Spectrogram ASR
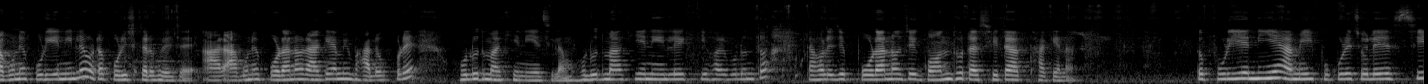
আগুনে পুড়িয়ে নিলে ওটা পরিষ্কার হয়ে যায়। আর আগুনে পোড়ানোর আগে আমি ভালো করে হলুদ মাখিয়ে নিয়েছিলাম। হলুদ মাখিয়ে নিলে কি হয় বলুন তো? তাহলে যে পোড়ানো যে গন্ধটা সেটা আর থাকে না। তো পুড়িয়ে নিয়ে আমি এই পুকুরে চলে এসেছি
